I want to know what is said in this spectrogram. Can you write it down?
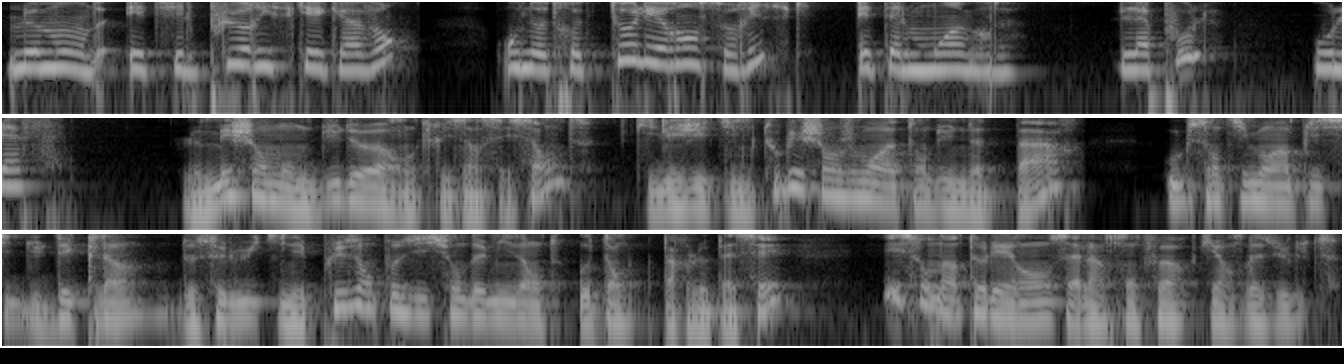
Le monde est-il plus risqué qu'avant Ou notre tolérance au risque est-elle moins grande La poule ou l'œuf? Le méchant monde du dehors en crise incessante, qui légitime tous les changements attendus de notre part, ou le sentiment implicite du déclin de celui qui n'est plus en position dominante autant que par le passé, et son intolérance à l'inconfort qui en résulte.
